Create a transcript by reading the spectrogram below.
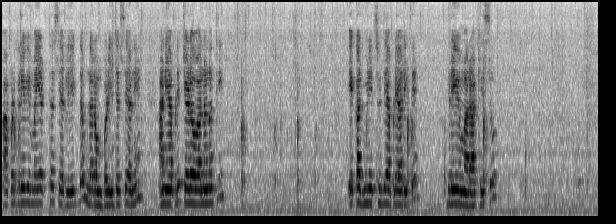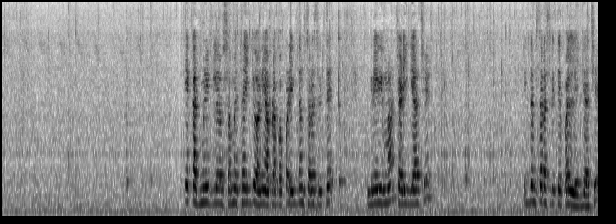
પાપડ ગ્રેવીમાં એડ થશે એટલે એકદમ નરમ પડી જશે અને આને આપણે ચેડવવાના નથી. એકાદ મિનિટ સુધી આપણે આ રીતે ગ્રેવીમાં રાખીશું. એકાદ મિનિટ સમય થઈ ગયો અને આપણા પાપડ એકદમ સરસ રીતે ગ્રેવીમાં ચડી ગયા છે. એકદમ સરસ રીતે પલળી ગયા છે.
